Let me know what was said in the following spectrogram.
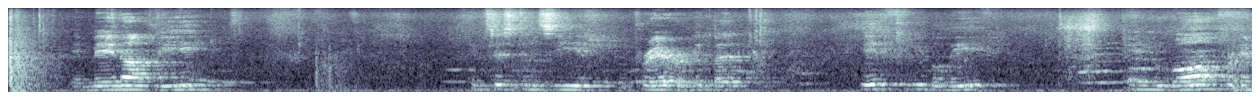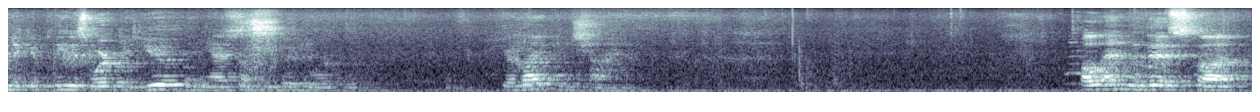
It may not be consistency in prayer, but if you believe and you long for Him to complete His work in you, then He has something good to work with. Your light can shine. I'll end with this thought.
